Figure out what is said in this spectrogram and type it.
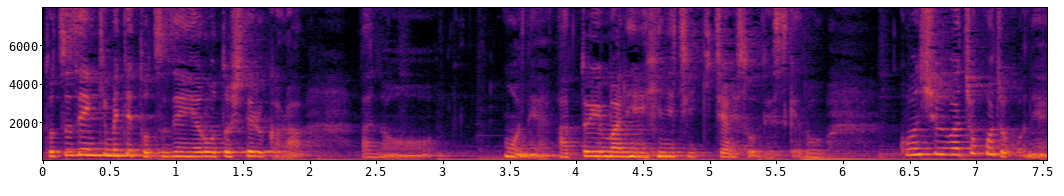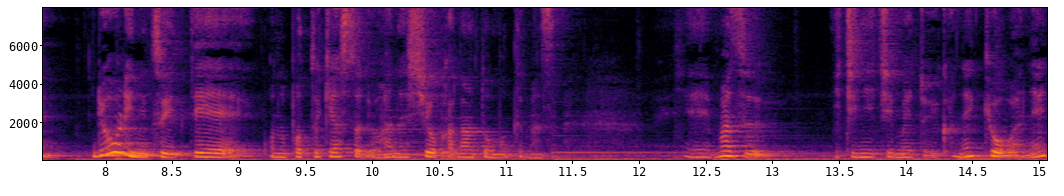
突然決めて突然やろうとしてるからあのもうねあっという間に日にち来ちゃいそうですけど今週はちょこちょこね料理についてこのポッドキャストでお話ししようかなと思ってます、えー、まず1日目というかね今日はね、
